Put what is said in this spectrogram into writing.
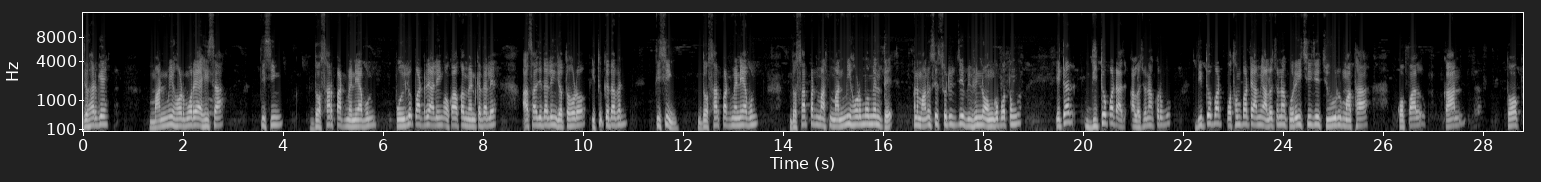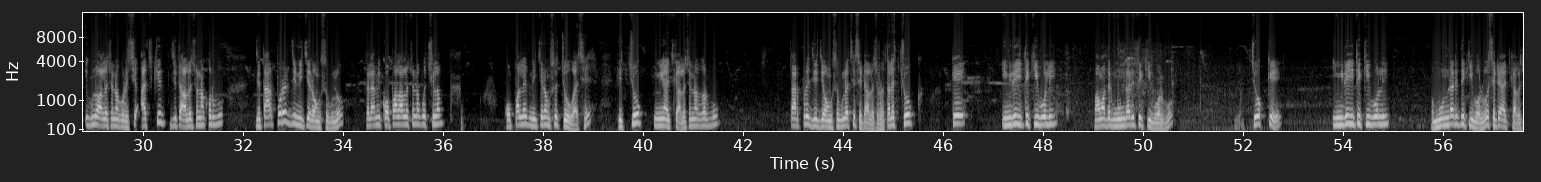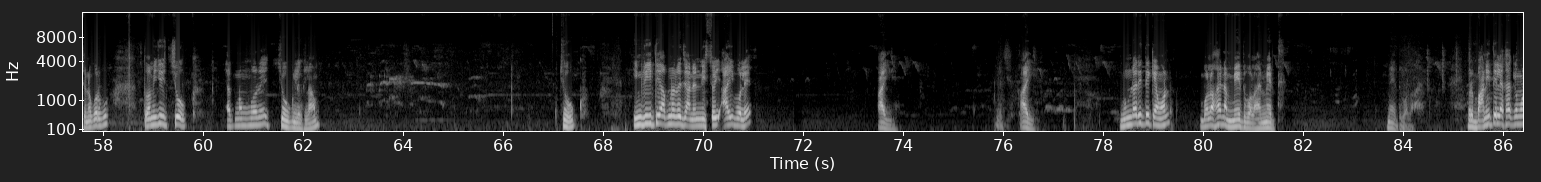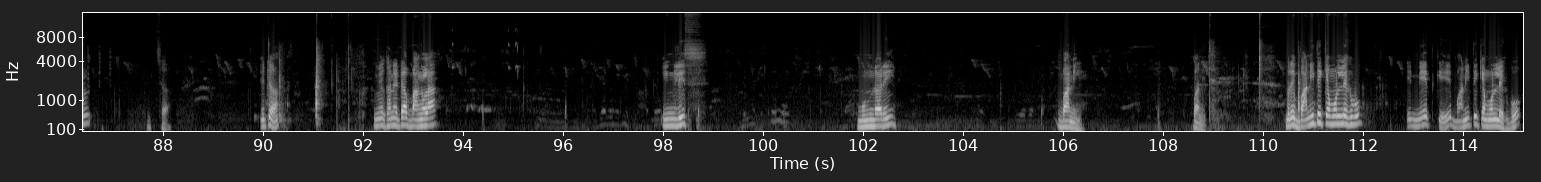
ᱡᱚᱦᱟᱨ ᱜᱮ ᱢᱟᱹᱱᱢᱤ ᱦᱚᱲᱢᱚ ᱨᱮᱭᱟᱜ ᱦᱤᱸᱥᱟ ᱛᱤᱥᱤᱝ ᱫᱚᱥᱟᱨ ᱯᱟᱴ ᱢᱮᱱᱮᱭᱟᱵᱚᱱ ᱯᱳᱭᱞᱳ ᱯᱟᱴ ᱨᱮ ᱟᱹᱞᱤᱧ ᱚᱠᱟ ᱚᱠᱟ ᱢᱮᱱ ᱠᱮᱫᱟᱞᱮ ᱟᱥᱟ ᱡᱮᱫᱟᱞᱤᱧ ᱡᱚᱛᱚ ᱦᱚᱲ ᱤᱛᱩᱜ ᱠᱮᱫᱟᱵᱮᱱ ᱛᱤᱥᱤᱝ ᱫᱚᱥᱟᱨ ᱯᱟᱴ ᱢᱮᱱᱮᱭᱟᱵᱚᱱ ᱫᱚᱥᱟᱨ পার্ট মানমি হড়মো মেনতে মানে মানুষের শরীর যে বিভিন্ন অঙ্গ প্রত্যঙ্গ এটার দ্বিতীয় পার্ট আলোচনা করব দ্বিতীয় পার্ট প্রথম পার্টে আমি আলোচনা করেইছি যে চুল মাথা কপাল কান ত্বক এগুলো আলোচনা করেছি। আজকের যেটা আলোচনা করব, যে তারপরের যে নিচের অংশগুলো, তাহলে আমি কপাল আলোচনা করছিলাম। কপালের নিচের অংশ চোখ আছে এই চোখ নিয়ে আজকে আলোচনা করব। তারপরে যে যে অংশগুলো আছে সেটা আলোচনা। তাহলে চোখকে ইংরেজিতে কি বলি বা আমাদের মুন্ডারিতে কি বলব? চোখকে ইংরেজিতে কি বলি? মুন্ডারিতে কি বলব সেটা আজকে আলোচনা করব। তো আমি যে চোখ, এক নম্বরে চোখ লিখলাম। চোখ, ইংরেজিতে আপনারা জানেন নিশ্চয়ই, আই বলে। আই। আই। মুন্ডারিতে কেমন বলা হয় না, মেদ বলা হয়, মেদ। মেদ বলা হয়। এবার বাণীতে লেখা কেমন? আচ্ছা। এটা, আমি এখানে এটা বাংলা, ইংলিশ, মুন্ডারি, বাণী। বাণীতে। মানে বাণীতে কেমন লিখব? এই মেদকে বাণীতে কেমন লিখব?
